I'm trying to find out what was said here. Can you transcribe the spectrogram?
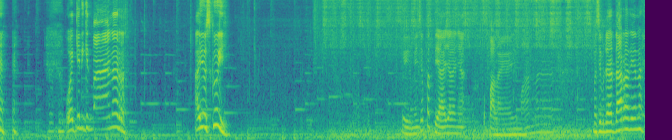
Wake-nya dikit banget. Ayo, skuy. Wih, lumayan cepet ya jalannya. Kepalanya mana? Masih berdarah dia nah.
